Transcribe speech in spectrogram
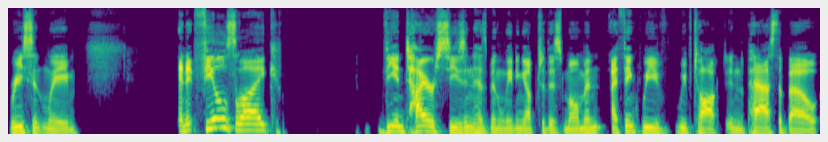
recently. And it feels like the entire season has been leading up to this moment. I think we've we've talked in the past about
